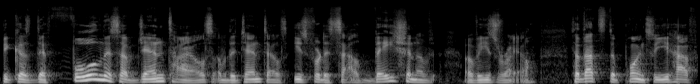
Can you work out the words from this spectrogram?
because the fullness of Gentiles, of the Gentiles, is for the salvation of, of Israel. So that's the point. So you have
